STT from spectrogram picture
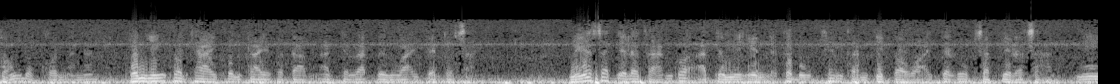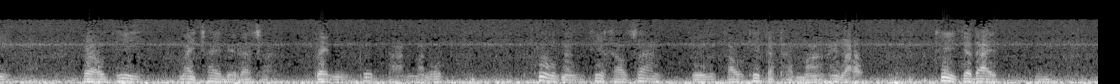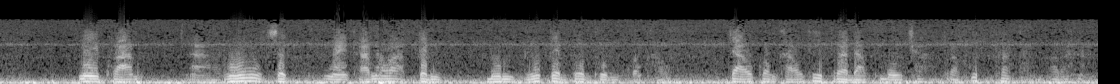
ของบุคคลอันนั้นคนหญิงคนชายคนไทยก็ตามอาจจะรัดดึงไว้เป็นตัวสัตว์เนื้สัตว์เดรัจฉานก็อาจจะมีเอ็นและกระดูกเช่นกันติดต่อไว้เป็นรูปสัตว์เดรัจฉานนี่เราที่ไม่ใช่เดรัจฉานเป็นพื้นฐานมนุษย์ผู้หนึ่งที่เขาสร้าง หรือเขาที่จะทำมาให้เรา ที่จะได้มีความรู้สึกในฐานะว่าเป็นบุญหรือเป็นต้นทุนของเขา เจ้าของเขาที่ประดับบูชาพระพุทธพระธรรมพระรหันต์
